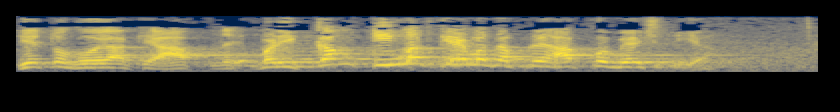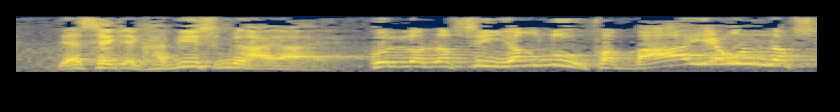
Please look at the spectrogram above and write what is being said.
یہ تو گویا کہ آپ نے بڑی کم قیمت کے عوض اپنے آپ کو بیچ دیا۔ جیسے کہ ایک حدیث میں آیا ہے، کل و نفسی یغلو فبا ان نفس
